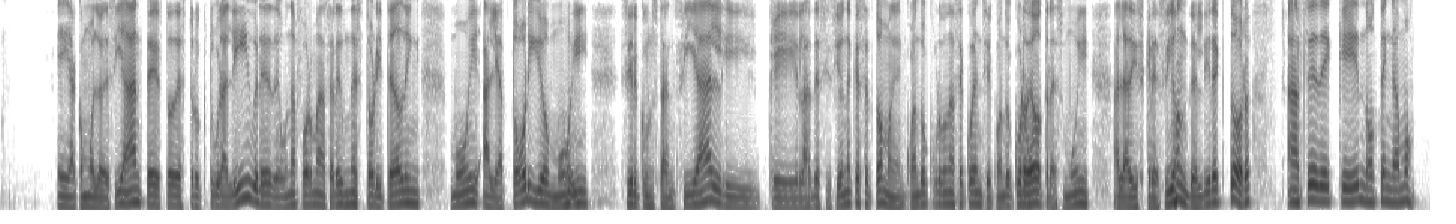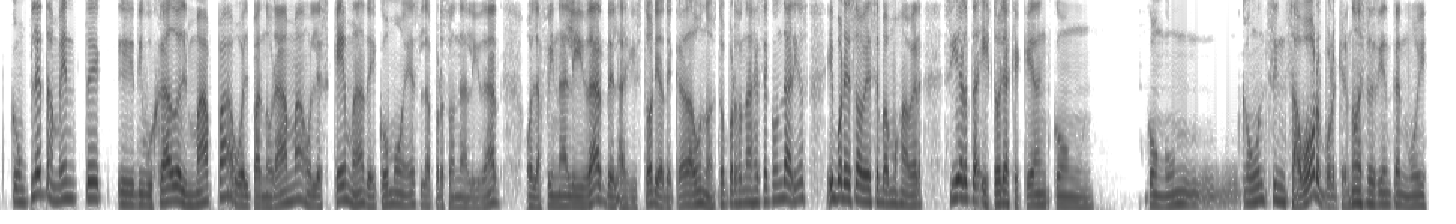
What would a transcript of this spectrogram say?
eh, como lo decía antes, esto de estructura libre, de una forma de hacer un storytelling muy aleatorio, muy circunstancial y que las decisiones que se toman en cuando ocurre una secuencia y cuando ocurre otra es muy a la discreción del director, hace de que no tengamos completamente eh, dibujado el mapa o el panorama o el esquema de cómo es la personalidad o la finalidad de las historias de cada uno de estos personajes secundarios y por eso a veces vamos a ver ciertas historias que quedan con con un con un sinsabor porque no se sienten muy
